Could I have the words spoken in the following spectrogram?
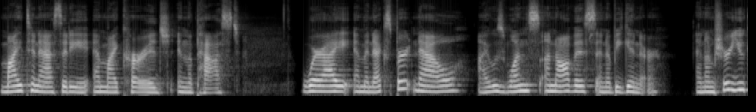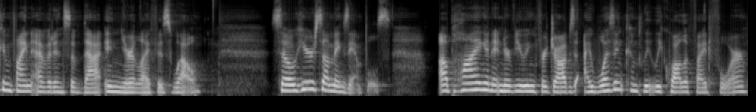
my tenacity and my courage in the past. Where I am an expert now, I was once a novice and a beginner. And I'm sure you can find evidence of that in your life as well. So here are some examples. Applying and interviewing for jobs I wasn't completely qualified for,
